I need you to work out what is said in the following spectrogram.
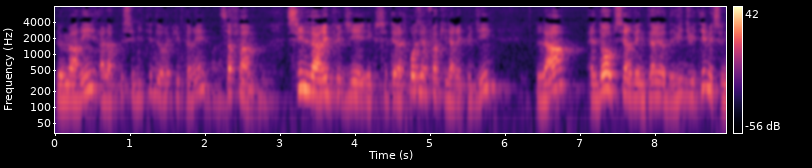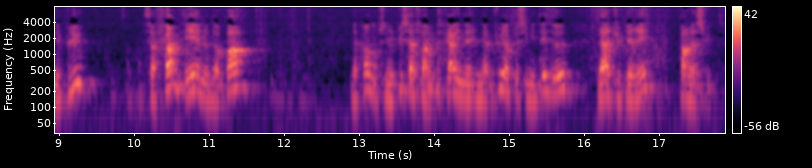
le mari a la possibilité de récupérer sa femme. S'il l'a répudiée et que c'était la troisième fois qu'il la répudie, là, elle doit observer une période de viduité, mais ce n'est plus sa femme et elle ne doit pas. D'accord Donc ce n'est plus sa femme, car il n'a plus la possibilité de la récupérer par la suite.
